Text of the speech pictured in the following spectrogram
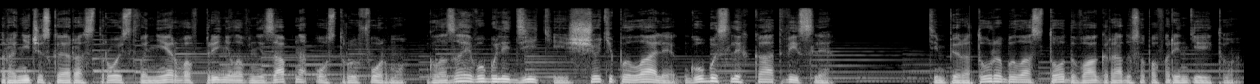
Хроническое расстройство нервов приняло внезапно острую форму. Глаза его были дикие, щеки пылали, губы слегка отвисли – Температура была 102 градуса по Фаренгейту.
